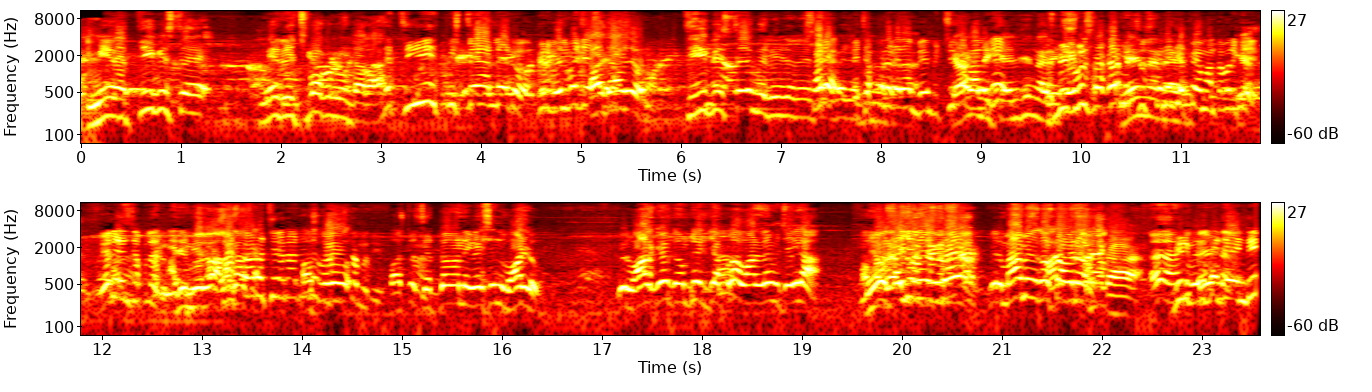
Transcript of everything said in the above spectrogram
మీరు అది తీపిస్తే మీరు రెచ్చిపోకుండా ఉంటారా తీపిస్తే అనలేదు మీరు కాదు. తీపిస్తే మీరు సరే నేను చెప్పలేదు కదా మేము ఇచ్చిన వాళ్ళకి తెలిసింది. మీ రూల్స్ ప్రకారం? చూసుకుని చెప్పాము అంతవరకు వేరే ఏం చెప్పలేదు అది మీరు. ఫస్ట్ సిద్ధం అని వేసింది వాళ్ళు మీరు వాళ్ళకేం కంప్లైంట్ చెప్పలా వాళ్ళేమి చేయలా మీరు మా మీదకి వస్తా ఉన్నారు. మీరు వెరిఫై చేయండి.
